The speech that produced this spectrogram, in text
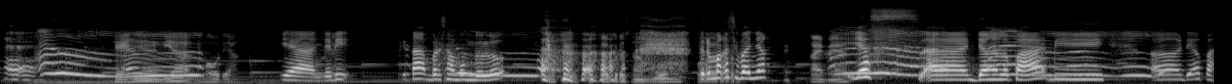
Ya eh. Kayaknya dia mau diangkat. Ya Kalau jadi dari- kita bersambung dulu. Oke, kita bersambung terima kasih banyak. next time ya. Yes eh, jangan lupa di eh, di apa?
